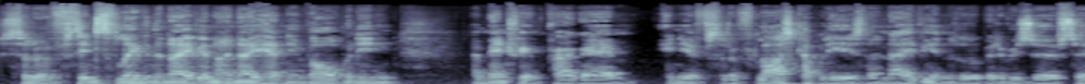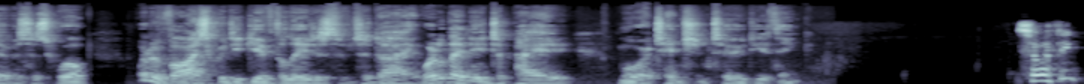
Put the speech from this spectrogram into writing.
sort of since leaving the Navy, and I know you had an involvement in a mentoring program in your sort of last couple of years in the Navy and a little bit of reserve service as well. What advice would you give the leaders of today? What do they need to pay more attention to, do you think? So I think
